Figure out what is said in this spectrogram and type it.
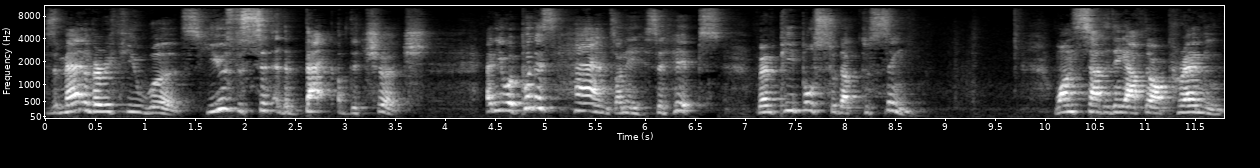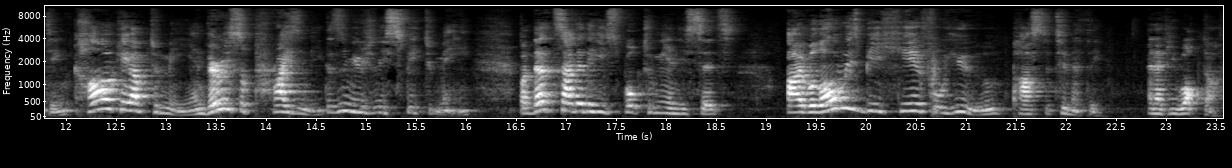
He's a man of very few words. He used to sit at the back of the church and he would put his hands on his hips when people stood up to sing. One Saturday after our prayer meeting, Carl came up to me and very surprisingly, he doesn't usually speak to me, but that Saturday he spoke to me and he says, I will always be here for you, Pastor Timothy. And then he walked off.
